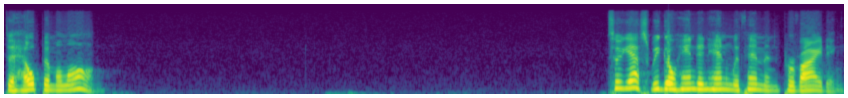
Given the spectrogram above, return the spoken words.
to help him along. So, yes, we go hand in hand with him in providing.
